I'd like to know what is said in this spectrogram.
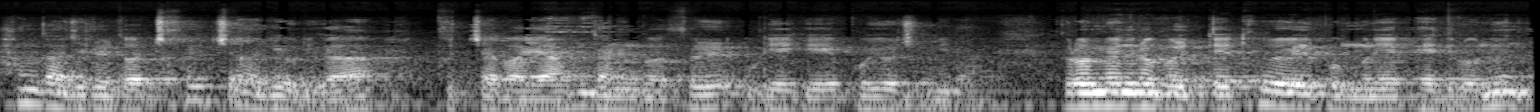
한 가지를 더 철저하게 우리가 붙잡아야 한다는 것을 우리에게 보여줍니다. 그런 면으로 볼 때 토요일 본문의 베드로는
